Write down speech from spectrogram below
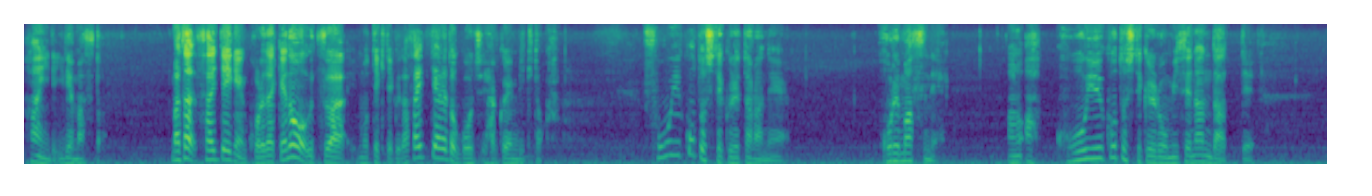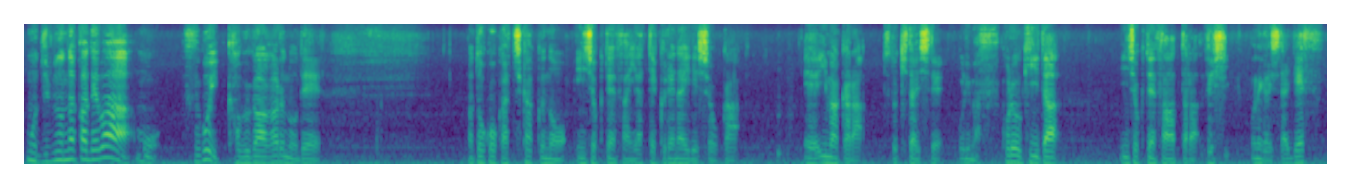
範囲で入れますと。また最低限これだけの器持ってきてくださいってやると100円引きとか。そういうことしてくれたらね惚れますね。あのあこういうことしてくれるお店なんだって。もう自分の中ではもうすごい株が上がるので、ま、どこか近くの飲食店さんやってくれないでしょうか、えー、今からちょっと期待しております。これを聞いた飲食店さんあったらぜひお願いしたいです。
